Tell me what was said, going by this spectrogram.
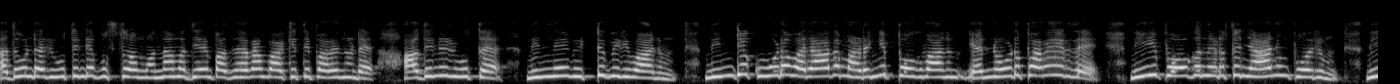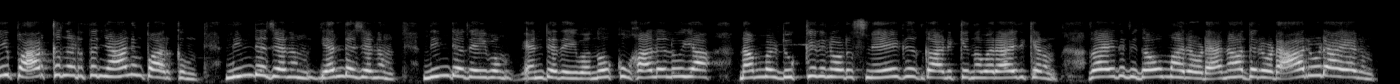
അതുകൊണ്ട് രൂത്തിന്റെ പുസ്തകം ഒന്നാം അധ്യായം പതിനാറാം വാക്യത്തിൽ പറയുന്നുണ്ട് അതിന് രൂത്ത് നിന്നെ വിട്ടുപിരിവാനും നിന്റെ കൂടെ വരാതെ മടങ്ങിപ്പോകുവാനും എന്നോട് പറയരുതേ. നീ പോകുന്നിടത്ത് ഞാനും പോരും. നീ പാർക്കുന്നിടത്ത് ഞാനും പാർക്കും. നിന്റെ ജനം എന്റെ ജനം നിന്റെ ദൈവം എന്റെ ദൈവം. നോക്കൂ ഹാലലൂയ നമ്മൾ ദുഃഖിതനോട് സ്നേഹം കാണിക്കുന്നവരായിരിക്കണം. അതായത് വിധവന്മാരോട് അനാഥരോട് ആരോടായാലും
